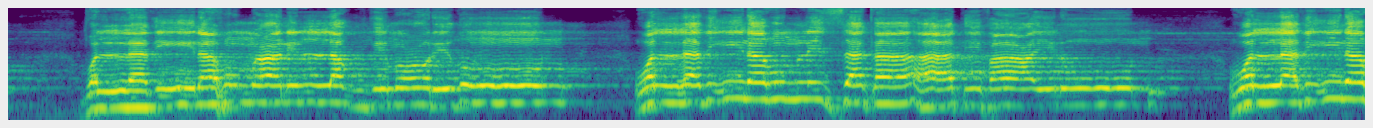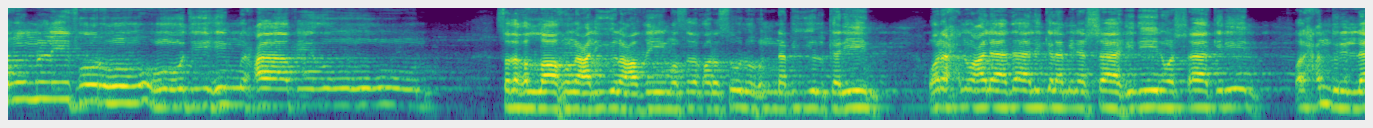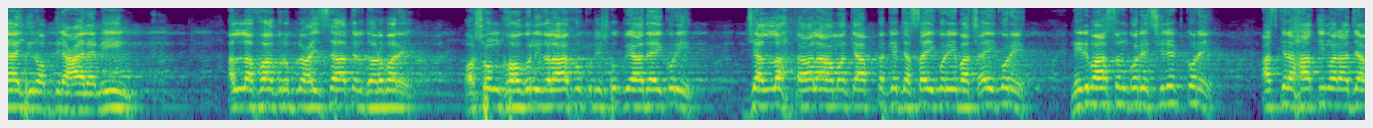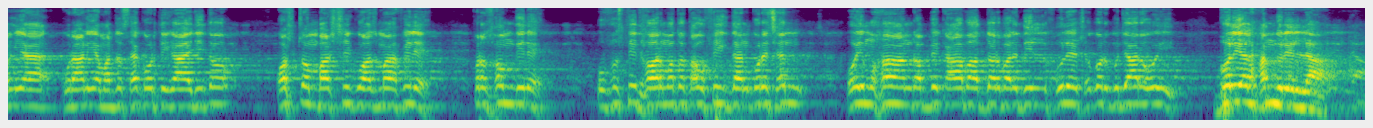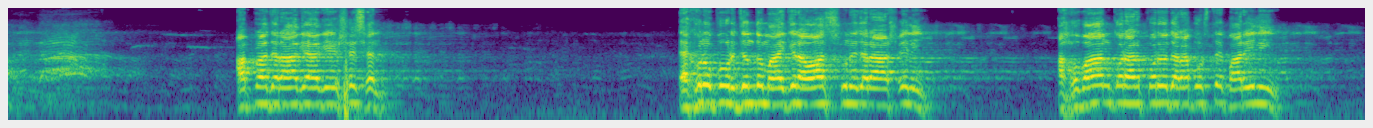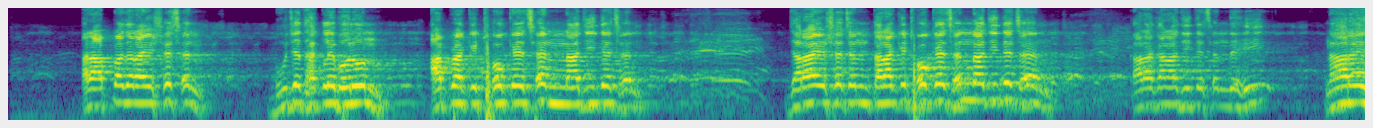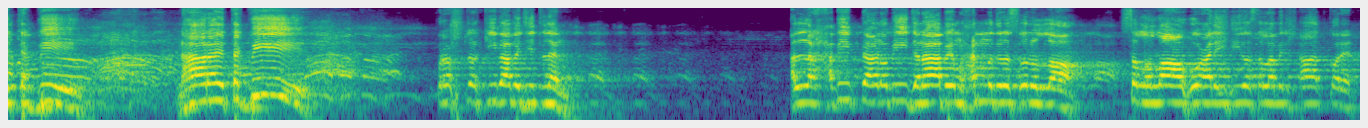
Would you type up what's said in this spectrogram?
والذين هم عن اللغو معرضون والذين هم للزكاة فاعلون والذين هم لفروجهم حافظون. صدق الله العلي العظيم وصدق رسوله النبي الكريم. ونحن على ذلك لمن الشاهدين والشاكرين والحمد لله رب العالمين আল্লাহ ফাক রব্বুল ইজ্জাতের দরবারে অসংখ্য অগণিত লাখ কোটি শুকরিয়া আদায় করি যে আল্লাহ তাআলা আমাকে আপনাকে যাচাই করে বাছাই করে নির্বাচন করে সিলেক্ট করে আজকের হাতিমারা জামিয়া কোরআনিয়া মাদ্রাসা কর্তৃক আয়োজিত অষ্টম বার্ষিক ওয়াজ মাহফিলে প্রথম দিনে উপস্থিত হওয়ার মতো তৌফিক দান করেছেন ওই মহান রব্বে কাবার দরবারে দিল খুলে শকর গুজার হই বলি আলহামদুলিল্লাহ। আপনারা যারা আগে আগে এসেছেন, এখনও পর্যন্ত মাইকের আওয়াজ শুনে যারা আসেনি, আহ্বান করার পরেও যারা বসতে পারেনি, আর আপনারা যারা এসেছেন, বুঝে থাকলে বলুন, আপনারা কি ঠকেছেন না জিতেছেন? যারা এসেছেন, তারা কি ঠকেছেন না জিতেছেন? কারা কারা জিতেছেন দেখি? নারায় তকবীর। নারায় তকবীর। প্রশ্ন, কীভাবে জিতলেন? আল্লাহর হাবিব প্রাণবী জনাবে মুহাম্মদ রাসূলুল্লাহ সাল্লাল্লাহু আলাইহি ওয়াসাল্লাম ইরশাদ করেন।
